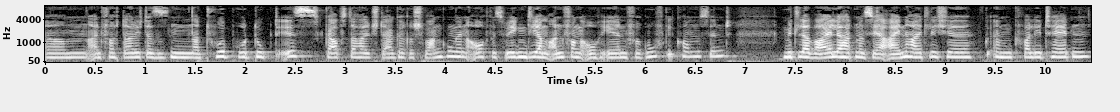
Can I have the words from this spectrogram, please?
Ähm, einfach dadurch, dass es ein Naturprodukt ist, gab es da halt stärkere Schwankungen auch, weswegen die am Anfang auch eher in Verruf gekommen sind. Mittlerweile hat man sehr einheitliche ähm, Qualitäten.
